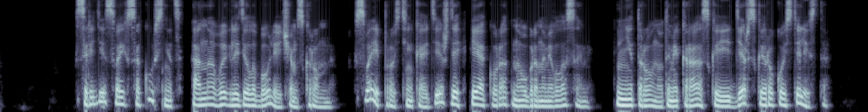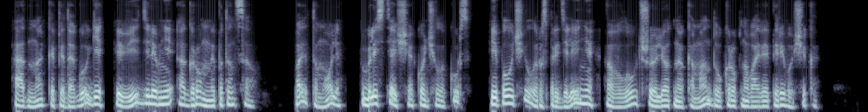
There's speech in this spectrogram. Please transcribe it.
Среди своих сокурсниц она выглядела более чем скромно. В своей простенькой одежде и аккуратно убранными волосами, нетронутыми краской и дерзкой рукой стилиста. Однако педагоги видели в ней огромный потенциал. Поэтому Оля блестяще окончила курс и получила распределение в лучшую летную команду у крупного авиаперевозчика.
